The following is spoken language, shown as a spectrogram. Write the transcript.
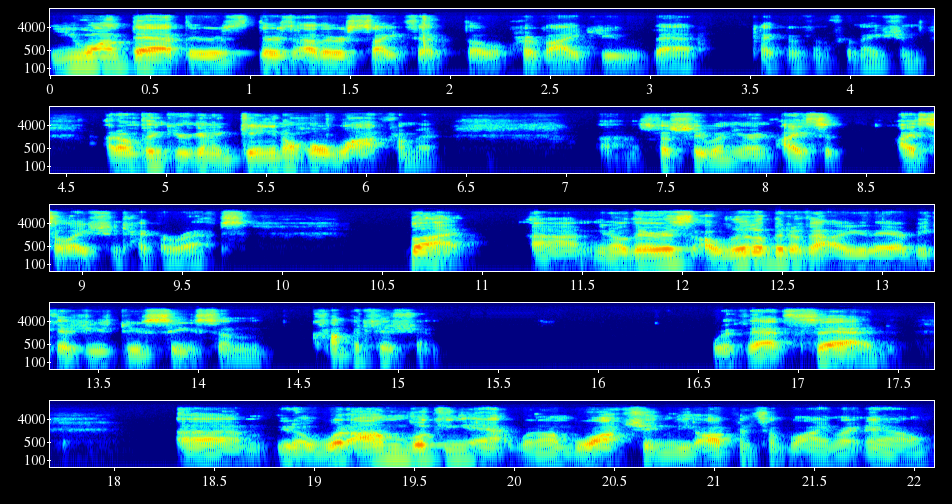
you want that, there's there's other sites that will provide you that type of information. I don't think you're going to gain a whole lot from it, uh, especially when you're in iso- isolation type of reps. But um, you know, there is a little bit of value there because you do see some competition. With that said, um, you know, what I'm looking at when I'm watching the offensive line right now,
